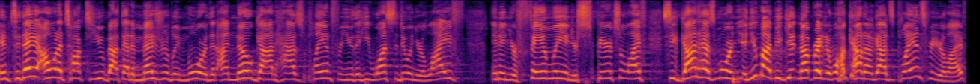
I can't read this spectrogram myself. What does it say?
and today I want to talk to you about that immeasurably more that I know God has planned for you, that He wants to do in your life and in your family and your spiritual life. See, God has more, and you might be getting up ready to walk out on God's plans for your life.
